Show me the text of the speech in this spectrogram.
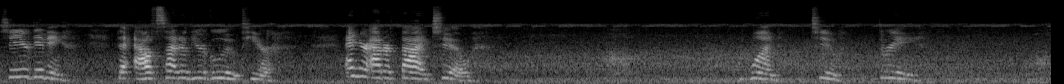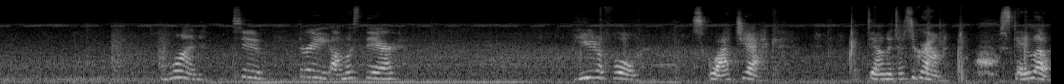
So you're getting the outside of your glute here. And your outer thigh too. One, two, three. One, two, three, almost there. Beautiful. Squat jack. Down and touch the ground. Stay low.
